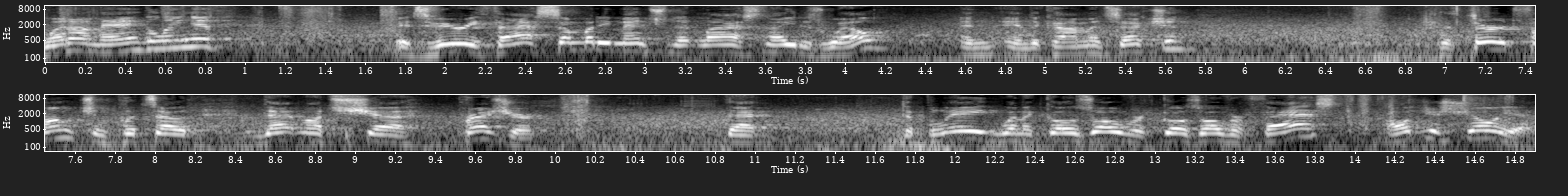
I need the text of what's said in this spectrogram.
when I'm angling it, it's very fast. Somebody mentioned it last night as well in, in the comment section. The third function puts out that much uh, pressure that the blade, when it goes over, it goes over fast. I'll just show you.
